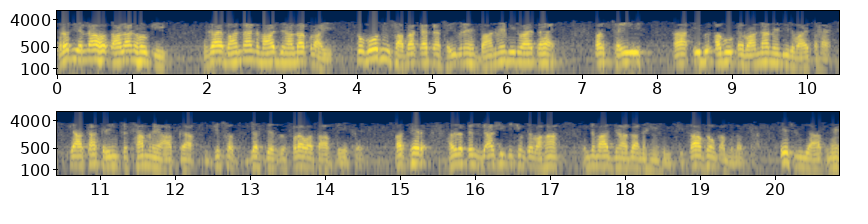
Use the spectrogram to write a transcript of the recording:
رضی اللہ تعالیٰ نے کی گائے بانا نماز جنازہ پڑھائی تو وہ بھی صحابہ کہتے ہیں صحیح بان میں بھی روایت ہے اور صحیح ابو ایوانہ میں بھی روایت ہے کہ آقا کریم کے سامنے آپ کا جسم جس پڑا ہوا تھا، آپ دیکھ رہے اور پھر حضرت نجاشی کی چونکہ وہاں نماز جنازہ نہیں ہوئی تھی، کافروں کا ملک تھا۔ اس لیے آپ نے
